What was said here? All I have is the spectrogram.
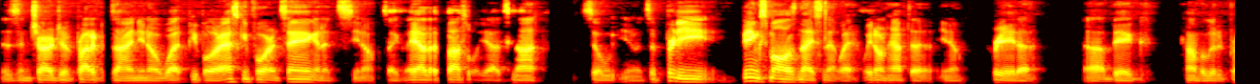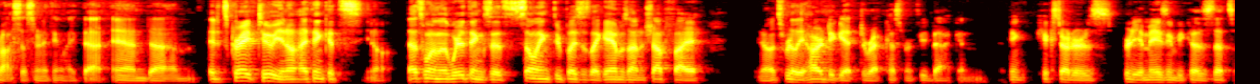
is in charge of product design, you know what people are asking for and saying, and it's you know it's like yeah that's possible, yeah it's not. So you know it's a pretty being small is nice in that way. We don't have to you know create a, a big convoluted process or anything like that. And um, it's great too. You know, I think it's you know that's one of the weird things is selling through places like Amazon and Shopify you know, it's really hard to get direct customer feedback. And I think Kickstarter is pretty amazing because that's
